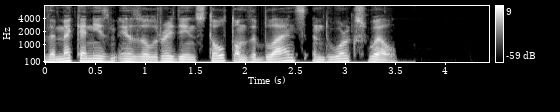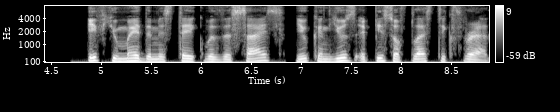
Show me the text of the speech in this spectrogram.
The mechanism is already installed on the blinds and works well. If you made a mistake with the size, you can use a piece of plastic thread.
